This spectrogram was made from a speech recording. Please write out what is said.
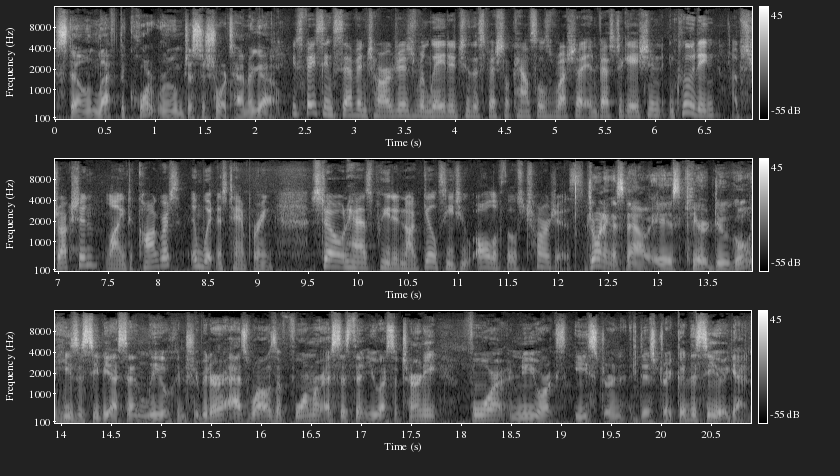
Stone left the courtroom just a short time ago. He's facing seven charges related to the special counsel's Russia investigation, including obstruction, lying to Congress, and witness tampering. Stone has pleaded not guilty to all of those charges. Joining us now is Keir Dougall. He's a CBSN legal contributor as well as a former assistant U.S. attorney for New York's Eastern District. Good to see you again.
